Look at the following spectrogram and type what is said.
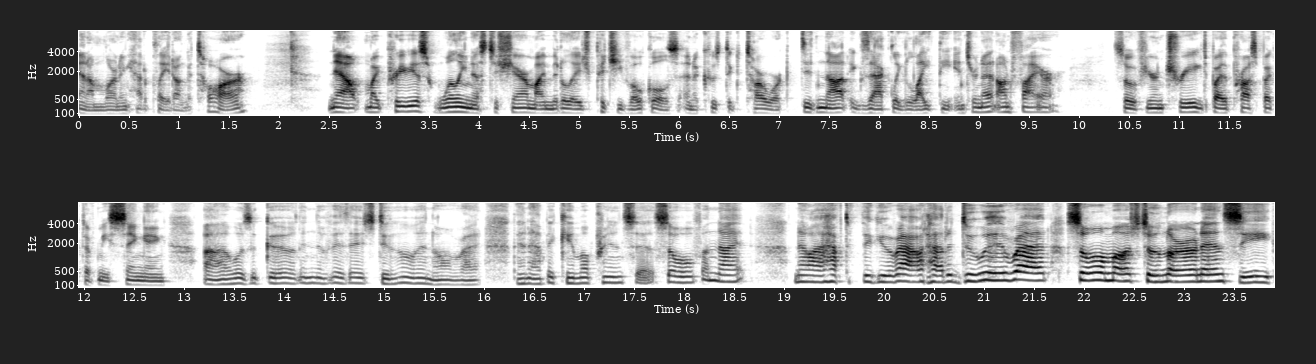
and I'm learning how to play it on guitar. Now, my previous willingness to share my middle aged pitchy vocals and acoustic guitar work did not exactly light the internet on fire. So if you're intrigued by the prospect of me singing, I was a girl in the village doing alright, then I became a princess overnight. Now I have to figure out how to do it right. So much to learn and see.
